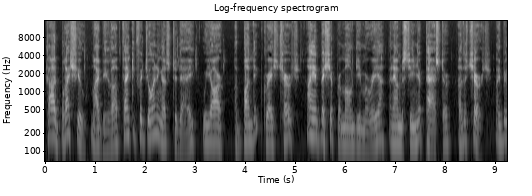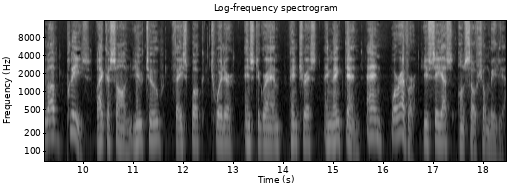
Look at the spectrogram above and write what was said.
God bless you, my beloved. Thank you for joining us today. We are Abundant Grace Church. I am Bishop Ramon DeMaria, and I'm the senior pastor of the church. My beloved, please like us on YouTube, Facebook, Twitter, Instagram, Pinterest, and LinkedIn, and wherever you see us on social media.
